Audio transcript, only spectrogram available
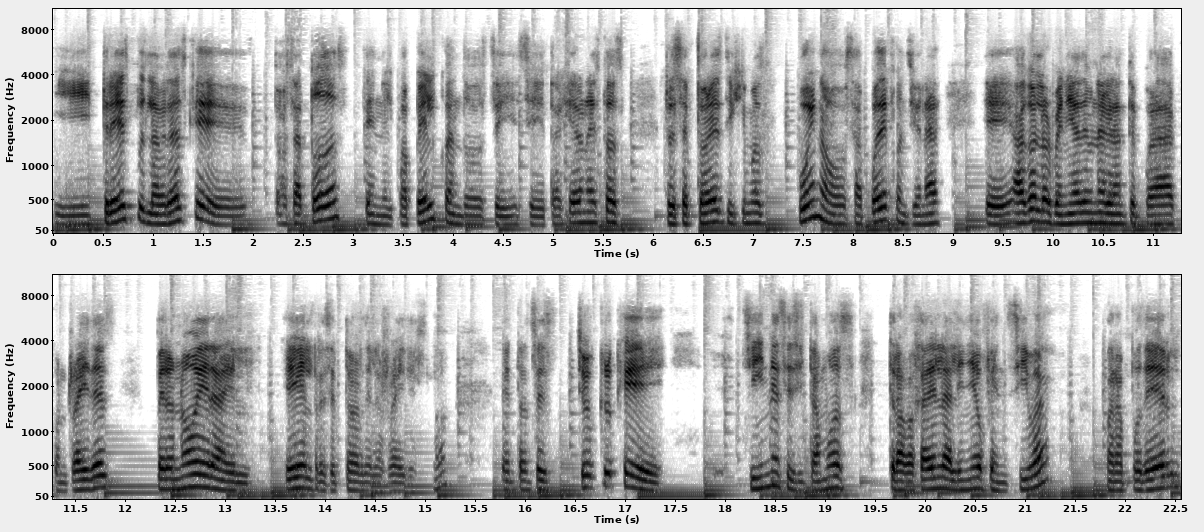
Y tres, pues la verdad es que, o sea, todos en el papel, cuando se, se trajeron estos receptores, dijimos, bueno, o sea, puede funcionar. Eh, venía de una gran temporada con Raiders, pero no era el, el receptor de los Raiders, ¿no? Entonces, yo creo que sí necesitamos trabajar en la línea ofensiva para poder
